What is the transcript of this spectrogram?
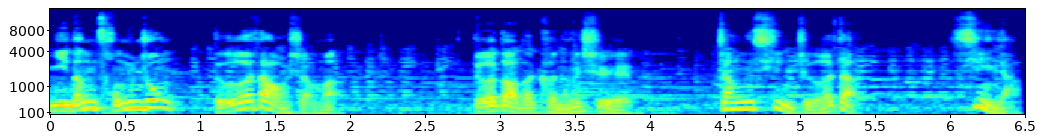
你能从中得到什么，得到的可能是。张信哲的信仰。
